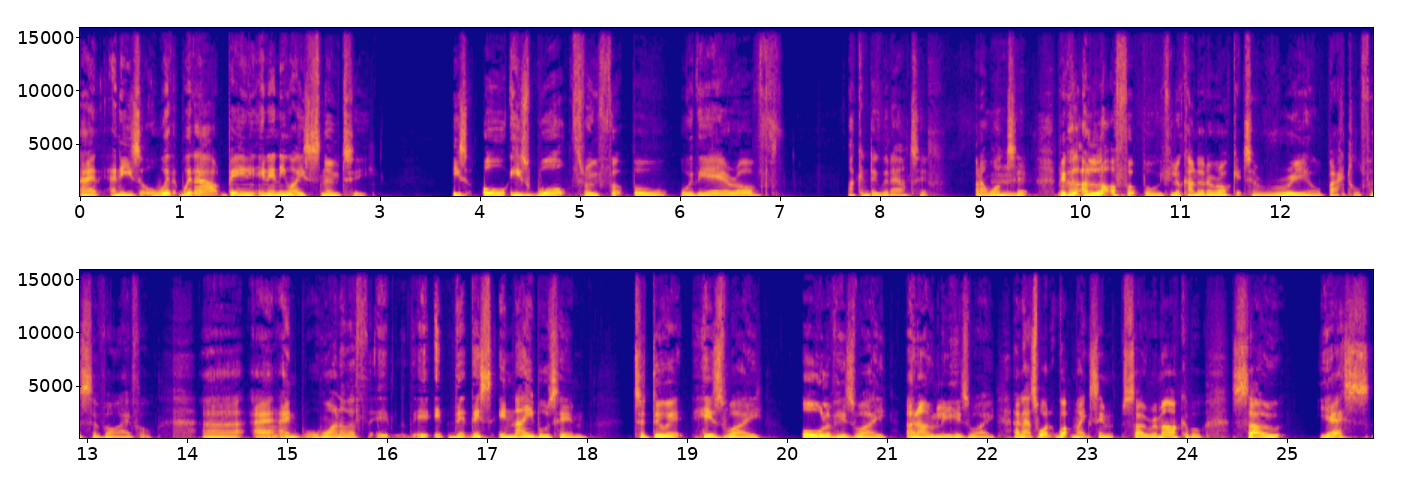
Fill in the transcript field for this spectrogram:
and and he's with, without being in any way snooty. He's all he's walked through football with the air of I can do without it. I don't want it because a lot of football. If you look under the rock, it's a real battle for survival, uh, a- and, one of the th- it, it, it, this enables him to do it his way, all of his way, and only his way, and that's what what makes him so remarkable. So. Yes,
